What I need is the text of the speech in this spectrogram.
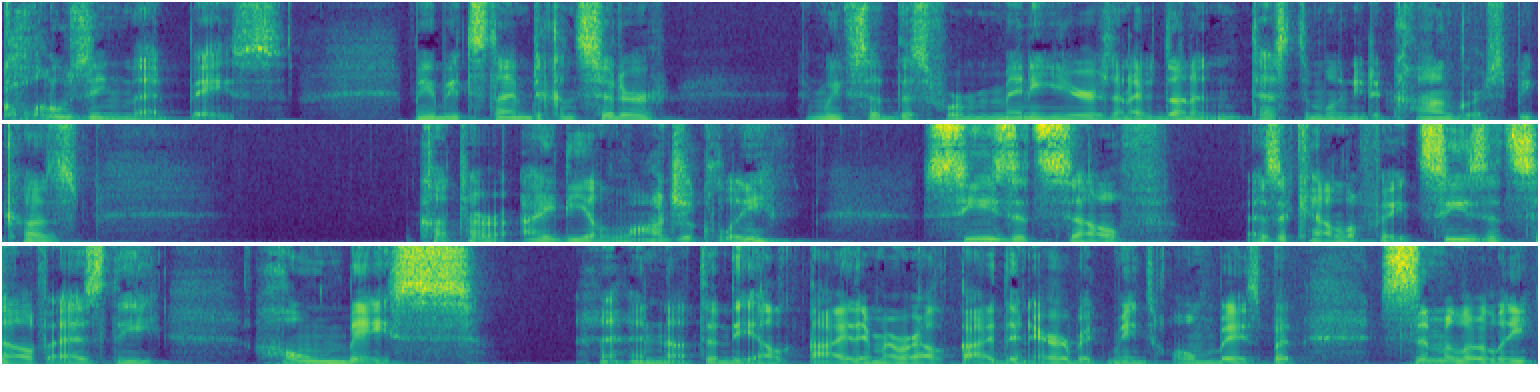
closing that base. Maybe it's time to consider, and we've said this for many years, and I've done it in testimony to Congress, because Qatar ideologically sees itself as a caliphate, sees itself as the home base and not in the Al Qaeda. Remember, Al Qaeda in Arabic means home base, but similarly,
